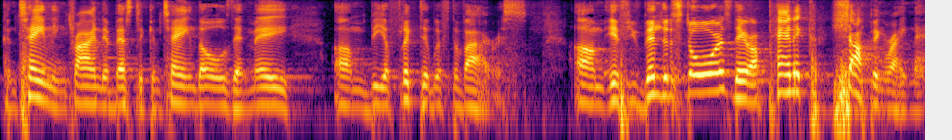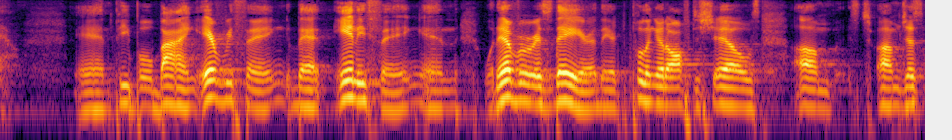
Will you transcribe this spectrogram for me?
containing, trying their best to contain those that may um, be afflicted with the virus. Um, if you've been to the stores, there are panic shopping right now. And people buying everything that anything and whatever is there, they're pulling it off the shelves, um, um, just,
